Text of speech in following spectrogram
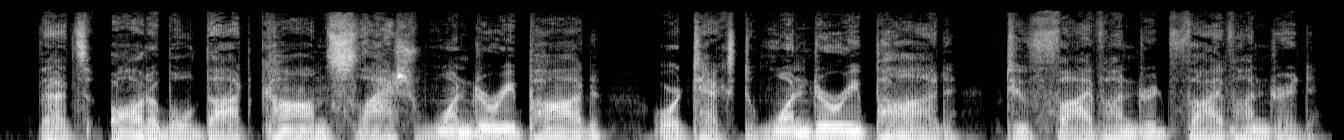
That's audible.com slash WonderyPod or text WonderyPod to 500, 500.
